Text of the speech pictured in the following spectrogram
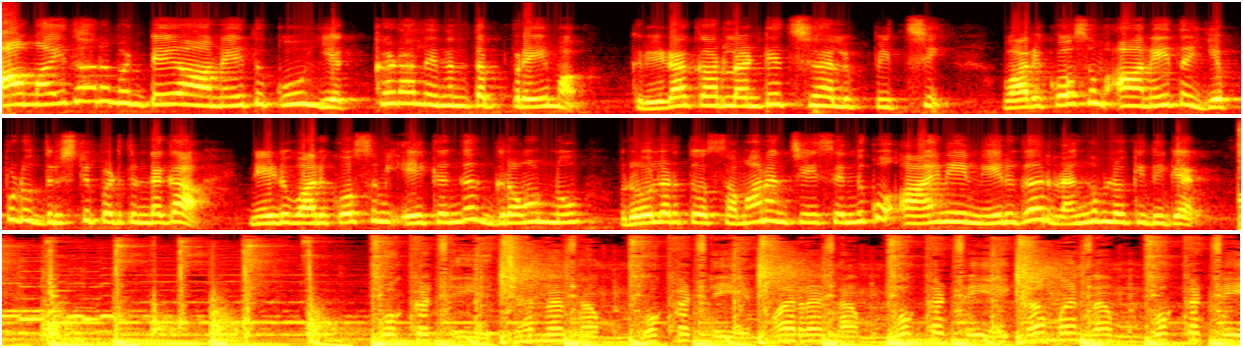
ఆ మైదానం అంటే ఆ నేతకు ఎక్కడా లేనంత ప్రేమ. క్రీడాకారులంటే చాలు పిచ్చి. వారి కోసం ఆ నేత ఎప్పుడు దృష్టి పెడుతుండగా నేడు వారి కోసం ఏకంగా గ్రౌండ్ను రోలర్తో సమానం చేసేందుకు ఆయనే నేరుగా రంగంలోకి దిగారు. ఒకటే జననం ఒకటే మరణం ఒకటే గమనం ఒకటే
